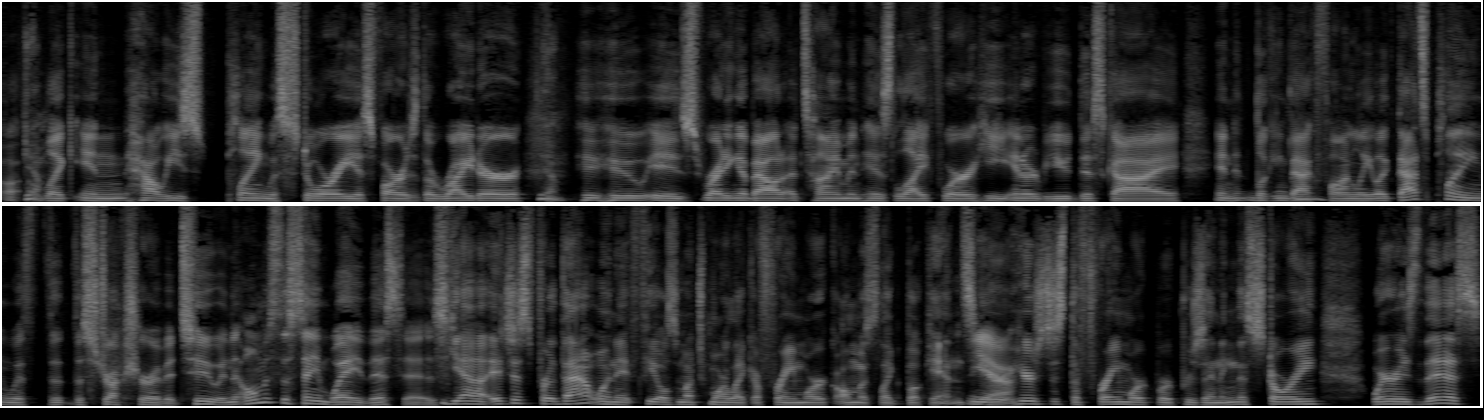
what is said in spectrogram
uh, Yeah. like in how he's playing with story as far as the writer Yeah. who, who is writing about a time in his life where he interviewed this guy and looking back Mm-hmm. fondly like that's playing with the, the structure of it too in almost the same way this is Yeah, it's just for that one, it feels much more like a framework, almost like bookends. Here- Yeah. here's just the framework we're presenting this story. Whereas this,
